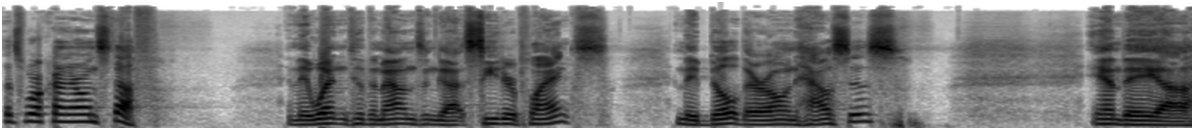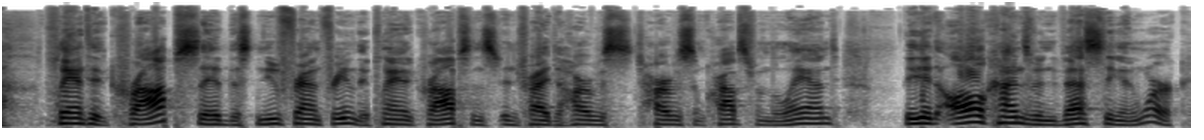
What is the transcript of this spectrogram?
let's work on our own stuff. And they went into the mountains and got cedar planks, and they built their own houses. And they uh, planted crops. They had this newfound freedom. They planted crops and, and tried to harvest, harvest some crops from the land. They did all kinds of investing and work,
